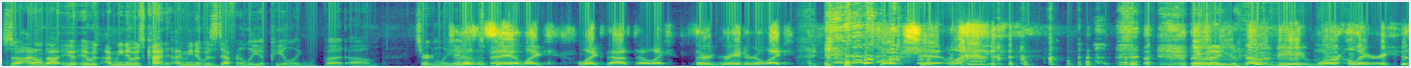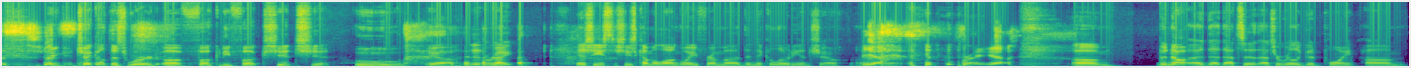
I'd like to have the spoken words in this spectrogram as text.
so I don't know. It, it was. I mean, it was kind of. I mean, it was definitely appealing, but um, certainly. she doesn't say it like like that though like third grader like fuck shit like that would be that would be more hilarious check, check out this word, uh, fuckity fuck shit shit. Ooh, yeah, right. Yeah, she's she's come a long way from uh, the Nickelodeon show. Uh, yeah right yeah but no, uh, that, that's a that's a really good point. Um,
